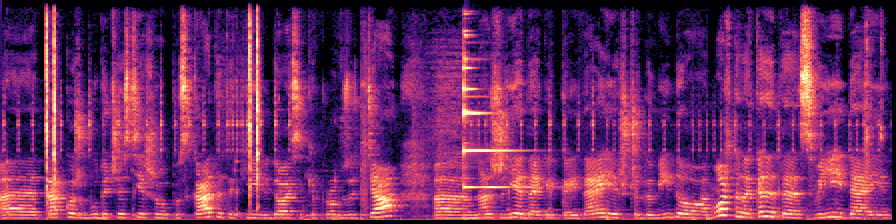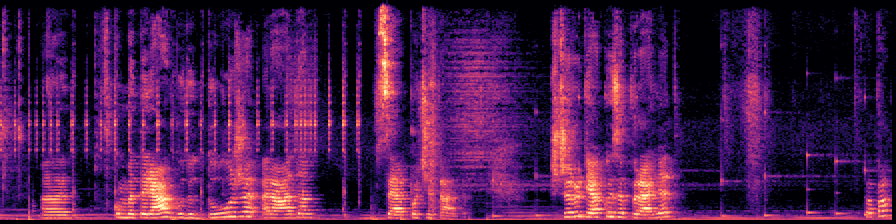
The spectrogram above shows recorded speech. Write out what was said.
Е, Також буду частіше випускати такі відосики про взуття. У нас ж є декілька ідей щодо відео. Можете накидати свої ідеї в коментарях. Буду дуже рада все почитати. Щиро дякую за перегляд. Па-па!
